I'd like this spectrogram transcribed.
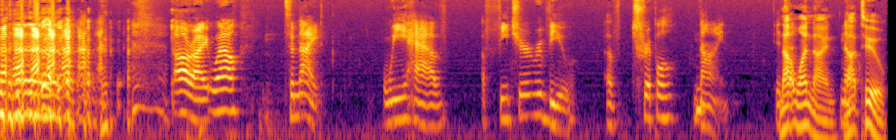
All right. Well, tonight we have a feature review of Triple Nine. It's not a- one nine, No. not two.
